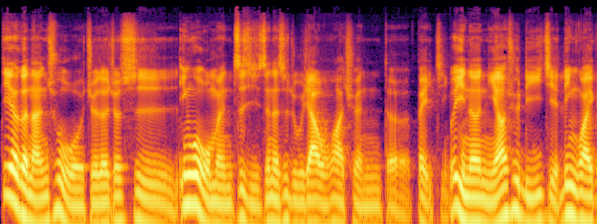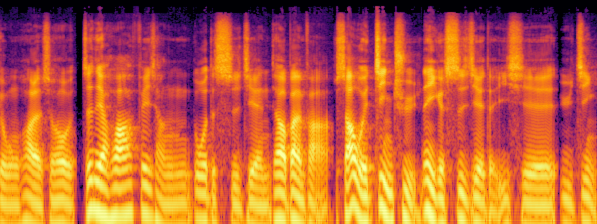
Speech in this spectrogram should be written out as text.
第二个难处，我觉得就是因为我们自己真的是儒家文化圈的背景，所以呢，你要去理解另外一个文化的时候，真的要花非常多的时间，才有办法稍微进去那个世界的一些语境。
